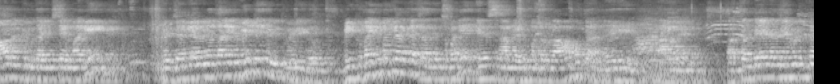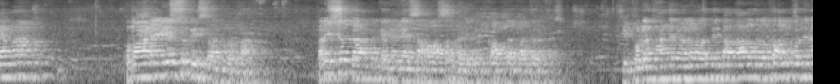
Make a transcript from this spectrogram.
ఆరోగ్యం దయచేయమని మీరు జరిగే ఇరవై మీటింగ్ విత్ మీటింగ్ మీకు మహిమకరంగా చదివించమని ఏసునామం కొంచెం నాము తండ్రి ఆమె తండ్రి అయిన దేవుడి ప్రేమ కుమారుడు యేసు క్రీస్తు పరిశుద్ధాత్మకమైన సహవాసం కలిగిన కాపుల భద్రత. ఇప్పుడు ధాన్యంలో మొదటి పదాలలో పాలు పొందిన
